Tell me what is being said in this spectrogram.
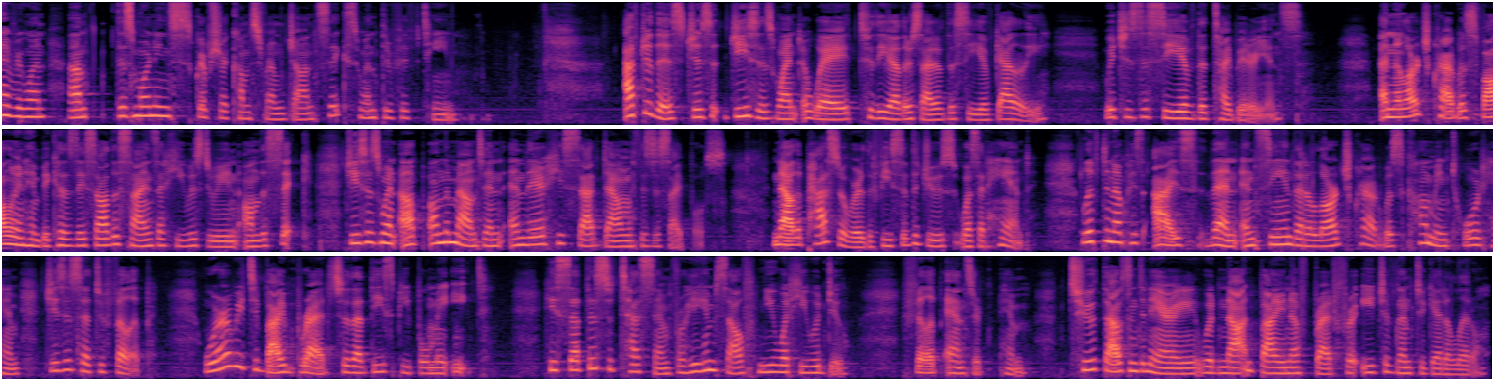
Hi, everyone. Um, this morning's scripture comes from John 6, 1 through 15. After this, Jesus went away to the other side of the Sea of Galilee, which is the Sea of the Tiberias. And a large crowd was following him because they saw the signs that he was doing on the sick. Jesus went up on the mountain, and there he sat down with his disciples. Now the Passover, the feast of the Jews, was at hand. Lifting up his eyes then, and seeing that a large crowd was coming toward him, Jesus said to Philip, Where are we to buy bread so that these people may eat? He said this to test him, for he himself knew what he would do. Philip answered him, Two thousand denarii would not buy enough bread for each of them to get a little.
